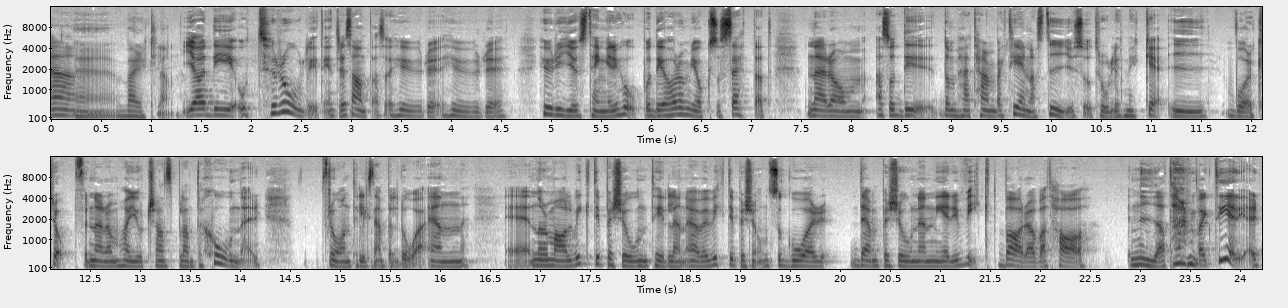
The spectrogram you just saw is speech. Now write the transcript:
Uh. Eh, verkligen. Ja, det är otroligt intressant alltså hur, hur, hur det just hänger ihop. Och det har de ju också sett att när de, alltså det, de här tarmbakterierna styr ju så otroligt mycket i vår kropp. För när de har gjort transplantationer från till exempel då en normalviktig person till en överviktig person så går den personen ner i vikt bara av att ha nya tarmbakterier.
